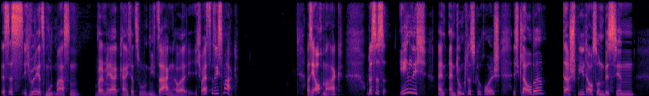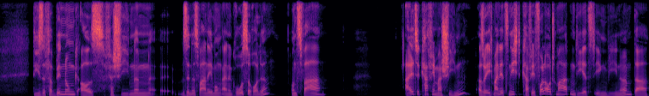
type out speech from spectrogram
Es ist, ich würde jetzt mutmaßen, weil mehr kann ich dazu nicht sagen, aber ich weiß, dass ich es mag. Was ich auch mag, und das ist ähnlich ein, ein dunkles Geräusch. Ich glaube, da spielt auch so ein bisschen diese Verbindung aus verschiedenen äh, Sinneswahrnehmungen eine große Rolle. Und zwar alte Kaffeemaschinen. Also ich meine jetzt nicht Kaffeevollautomaten, die jetzt irgendwie ne, da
